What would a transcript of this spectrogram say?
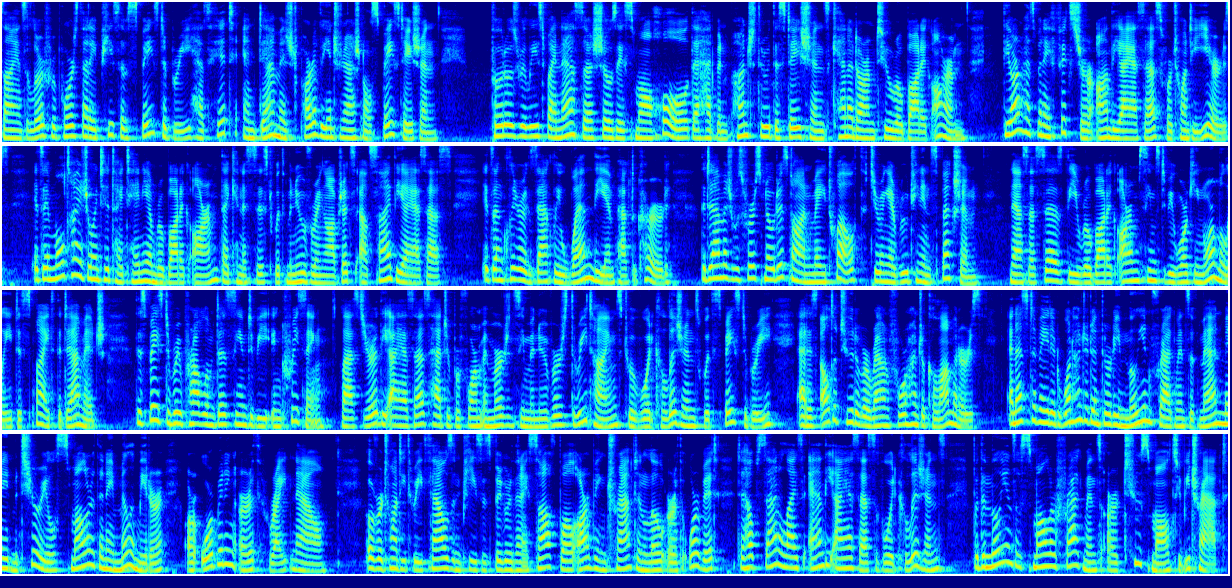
Science Alert reports that a piece of space debris has hit and damaged part of the International Space Station. Photos released by NASA shows a small hole that had been punched through the station's Canadarm2 robotic arm. The arm has been a fixture on the ISS for 20 years. It's a multi-jointed titanium robotic arm that can assist with maneuvering objects outside the ISS. It's unclear exactly when the impact occurred. The damage was first noticed on May 12th during a routine inspection. NASA says the robotic arm seems to be working normally despite the damage. The space debris problem does seem to be increasing. Last year, the ISS had to perform emergency maneuvers three times to avoid collisions with space debris at its altitude of around 400 kilometers. An estimated 130 million fragments of man made material smaller than a millimeter are orbiting Earth right now. Over 23,000 pieces bigger than a softball are being tracked in low Earth orbit to help satellites and the ISS avoid collisions, but the millions of smaller fragments are too small to be tracked.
